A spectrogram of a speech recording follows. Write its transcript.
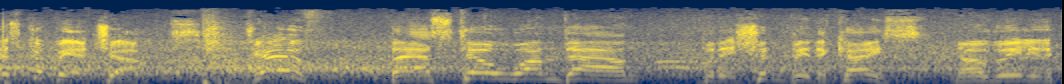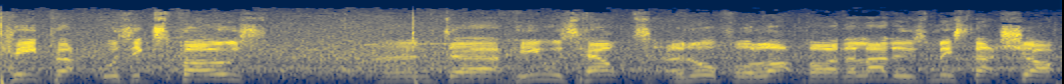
This could be a chance. Joe, they are still one down, but it shouldn't be the case. No, really, the keeper was exposed, and uh, he was helped an awful lot by the lad who's missed that shot.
